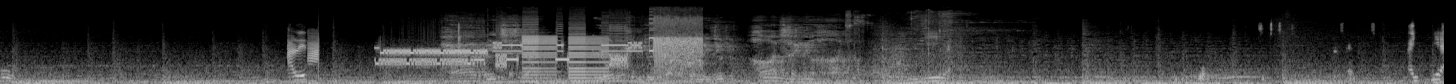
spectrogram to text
กูอาริสแพ้หรือชนะล้วนขึ้นอยู่กับกลยุทธ์หาชัยทหารเฮียไอ้เฮีย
